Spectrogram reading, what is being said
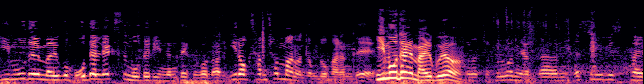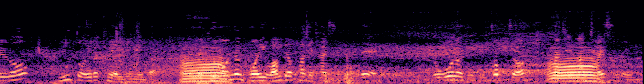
이 모델 말고 모델 X 모델이 있는데 그건 한 1억 3천만 원 정도 가는데 이 모델 말고요. 그렇죠. 그거는 약간 SUV 스타일로 문도 이렇게 열립니다. 근데 어. 그거는 거의 완벽하게 잘 쓰는데 요거는 조금 좁죠. 하지만 어. 잘 쓰는 있는.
